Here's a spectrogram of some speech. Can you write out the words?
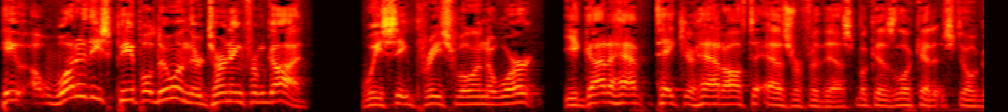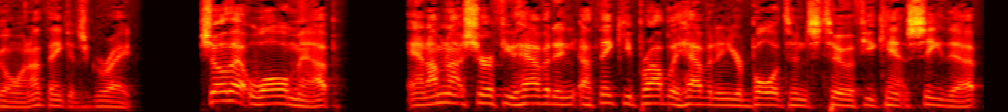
he, what are these people doing? They're turning from God. We see priests willing to work. You got to have take your hat off to Ezra for this because look at it still going. I think it's great. Show that wall map, and I'm not sure if you have it in. I think you probably have it in your bulletins too. If you can't see that,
